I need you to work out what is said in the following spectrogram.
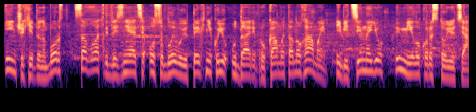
інших єдиноборств сават відрізняється особливою технікою ударів руками та ногами, і бійці нею вміло користуються.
